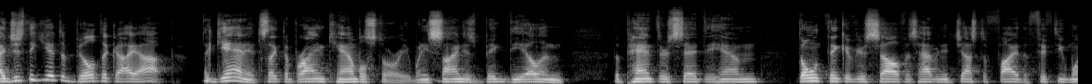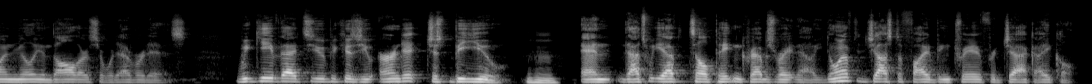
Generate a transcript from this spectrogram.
I just think you have to build the guy up. Again, it's like the Brian Campbell story when he signed his big deal and the Panthers said to him, Don't think of yourself as having to justify the $51 million or whatever it is. We gave that to you because you earned it. Just be you. Mm-hmm. And that's what you have to tell Peyton Krebs right now. You don't have to justify being traded for Jack Eichel.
